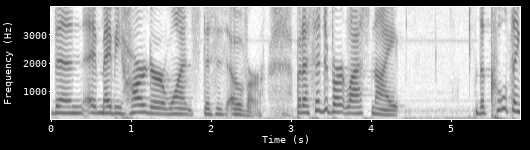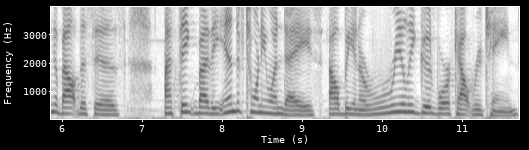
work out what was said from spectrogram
then it may be harder once this is over. But I said to Bert last night, the cool thing about this is I think by the end of 21 days, I'll be in a really good workout routine,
